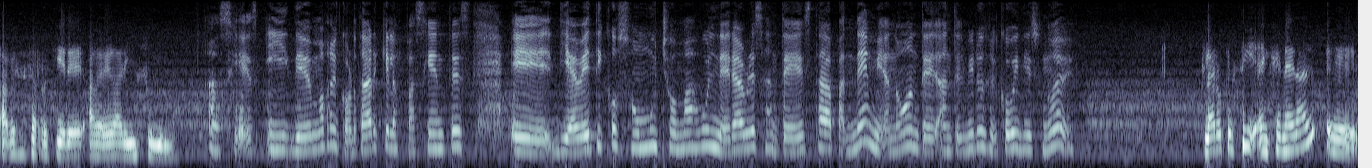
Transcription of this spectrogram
a veces se requiere agregar insulina. Así es, y debemos recordar que los pacientes eh, diabéticos son mucho más vulnerables ante esta pandemia, ¿no? Ante, ante el virus del COVID-19. Claro que sí, en general eh,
